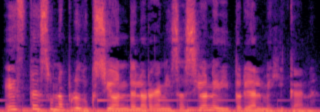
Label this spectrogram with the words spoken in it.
Esta es una producción de la Organización Editorial Mexicana.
